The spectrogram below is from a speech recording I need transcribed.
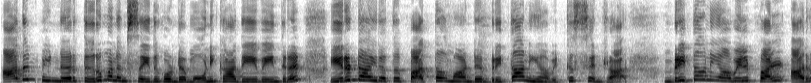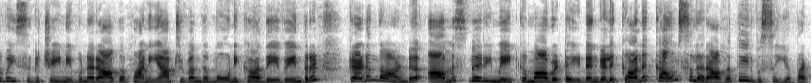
அதன் பின்னர் திருமணம் செய்து கொண்ட மோனிகா தேவேந்திரன் இரண்டாயிரத்து பத்தாம் ஆண்டு பிரித்தானியாவிற்கு சென்றார். பிரித்தானியாவில் பல் அறுவை சிகிச்சை நிபுணராக பணியாற்றி வந்த மோனிகா தேவேந்திரன் கடந்த ஆண்டு ஆமிஸ்பெரி மேற்கு மாவட்ட இடங்களுக்கான கவுன்சிலராக தேர்வு செய்யப்பட்டார்.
